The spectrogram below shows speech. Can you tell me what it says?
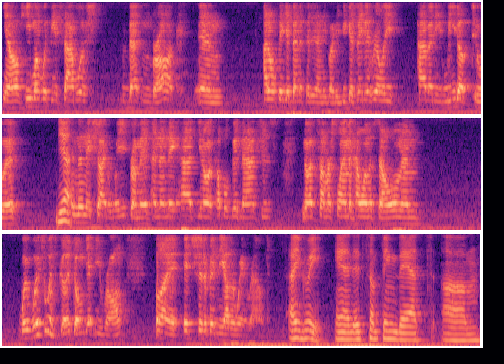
you know, he went with the established vet and Brock, and I don't think it benefited anybody because they didn't really have any lead up to it Yeah, and then they shied away from it, and then they had you know a couple good matches, you know at SummerSlam and Hell in a Cell, and then which was good. Don't get me wrong, but it should have been the other way around. I agree, and it's something that um,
